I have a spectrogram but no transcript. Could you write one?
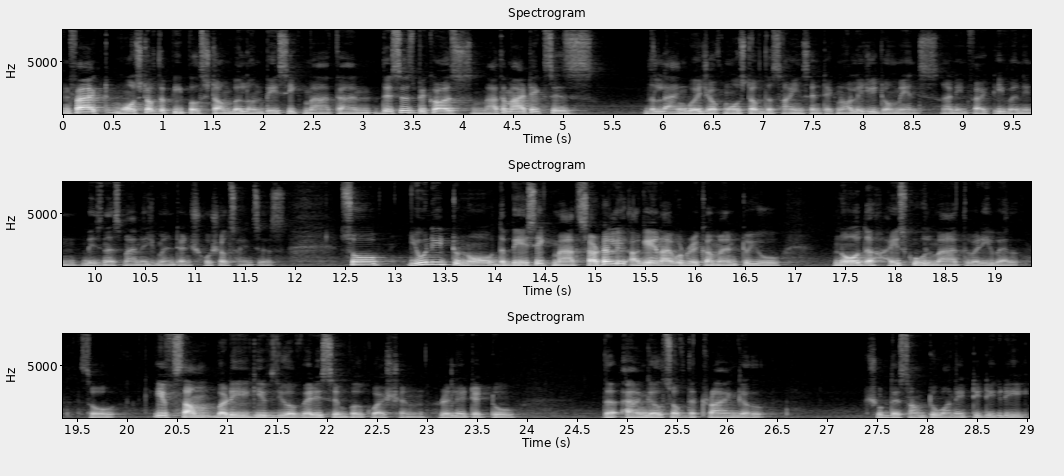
In fact, most of the people stumble on basic math, and this is because mathematics is the language of most of the science and technology domains, and in fact, even in business management and social sciences. So, you need to know the basic math. Certainly, again, I would recommend to you know the high school math very well. So, if somebody gives you a very simple question related to the angles of the triangle, should they sum to 180 degree?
